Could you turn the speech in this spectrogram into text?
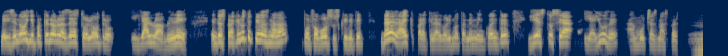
me dicen, oye, ¿por qué no hablas de esto o lo otro? Y ya lo hablé. Entonces, para que no te pierdas nada, por favor suscríbete, dale like para que el algoritmo también me encuentre y esto sea y ayude a muchas más personas.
